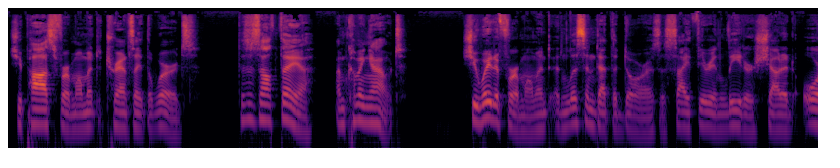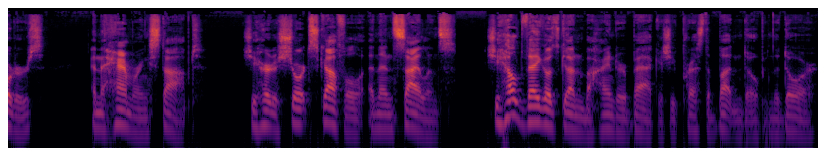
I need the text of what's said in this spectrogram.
She paused for a moment to translate the words. This is Althea. I'm coming out. She waited for a moment and listened at the door as the Cytherian leader shouted orders, and the hammering stopped. She heard a short scuffle and then silence. She held Viekko's gun behind her back as she pressed a button to open the door.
